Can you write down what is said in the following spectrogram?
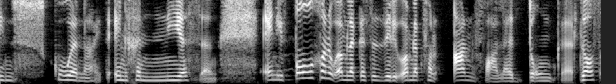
en skoonheid en genesing. En die volgende oomblik is dit hierdie oomblik van aanvalle, donker. Daar's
